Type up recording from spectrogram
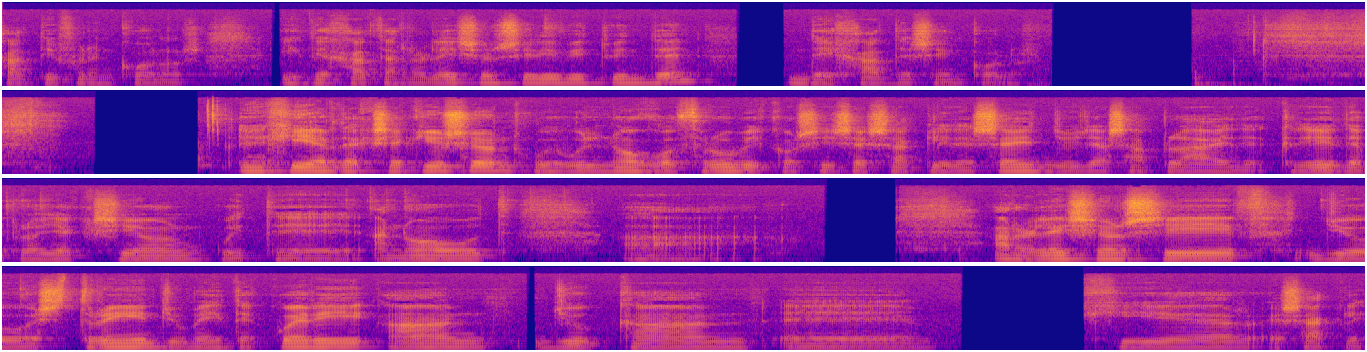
have different colors. If they have a relationship between them, they have the same color. And here the execution we will not go through because it's exactly the same. You just apply, the, create the projection with the, a node, uh, a relationship, you stream, you make the query, and you can uh, here exactly.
